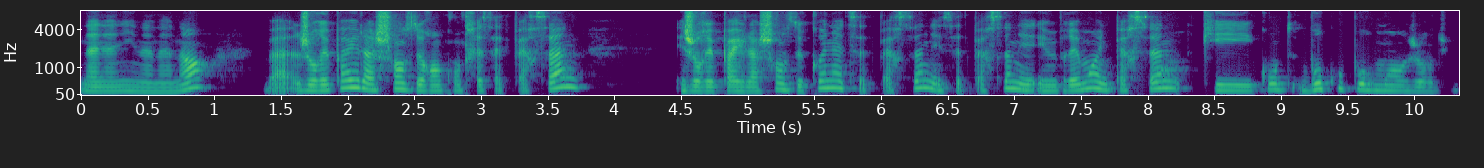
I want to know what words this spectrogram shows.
nanani nanana», bah, j'aurais pas eu la chance de rencontrer cette personne et j'aurais pas eu la chance de connaître cette personne et cette personne est vraiment une personne qui compte beaucoup pour moi aujourd'hui.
